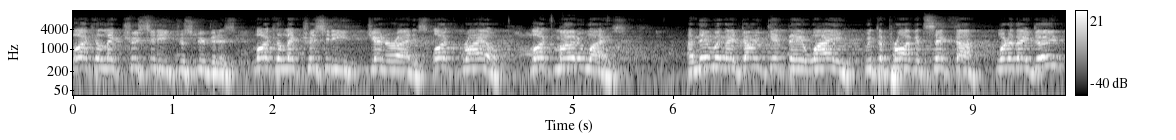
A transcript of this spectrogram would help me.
like electricity distributors, like electricity generators, like rail, like motorways. And then when they don't get their way with the private sector, what do they do?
